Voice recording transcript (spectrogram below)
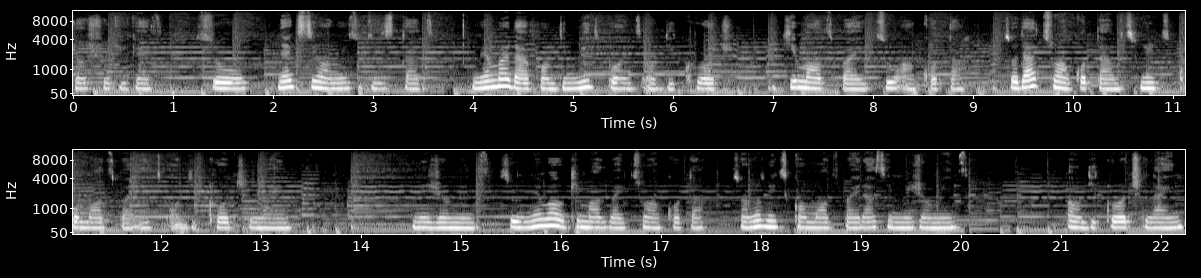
just showed you guys. So next thing I'm going to do is that remember that from the midpoint of the crotch it came out by two and quarter. So that two and quarter I'm going to come out by it on the crotch line measurement. So remember we came out by two and quarter. So I'm just going to come out by that same measurement on the crotch line.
